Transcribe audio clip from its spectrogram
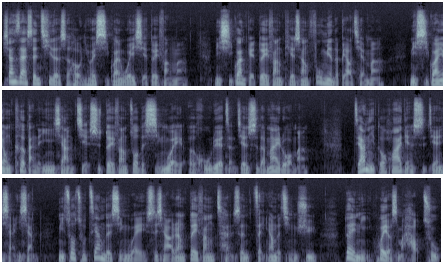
像是在生气的时候，你会习惯威胁对方吗？你习惯给对方贴上负面的标签吗？你习惯用刻板的印象解释对方做的行为，而忽略整件事的脉络吗？只要你多花一点时间想一想，你做出这样的行为是想要让对方产生怎样的情绪，对你会有什么好处？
